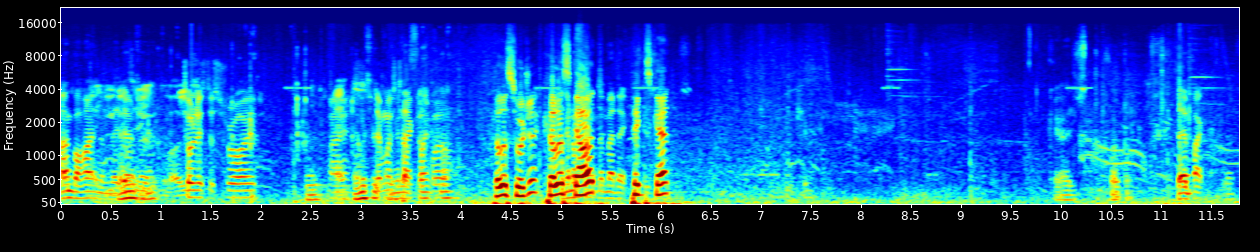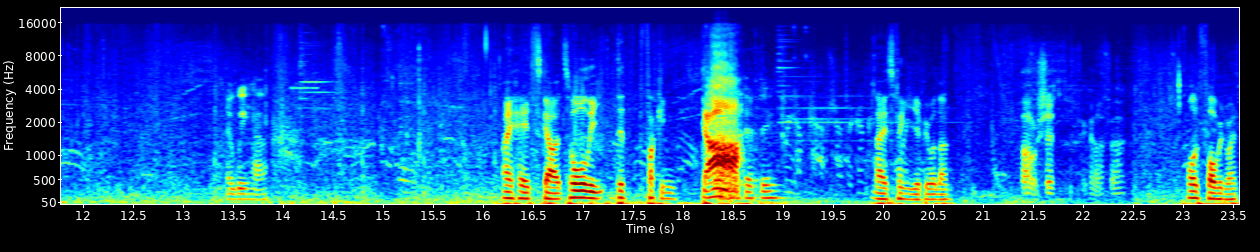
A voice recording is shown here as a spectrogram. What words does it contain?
I'm behind like, them. you They guys don't are know. equal loads. Soldier's destroyed. to. Nice. Demo's Demo's I'm gonna tagged as flank well. them. Kill a soldier. Kill a I'm gonna scout. Pink scat. Okay, I just fucked them. They're back. left. No, we have. I hate scouts. Holy, the fucking ah! 50. Nice, thank you, JP. Well done. Oh shit, I got it back. Hold forward, right.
